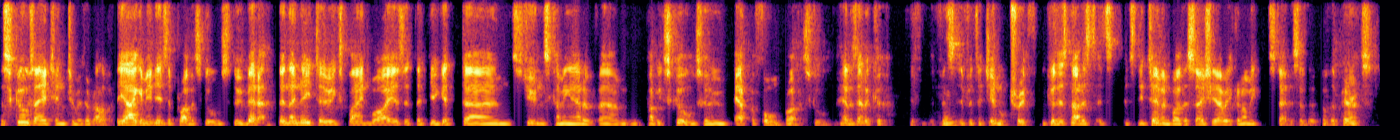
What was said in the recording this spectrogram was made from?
the schools they attend to is irrelevant. The argument is that private schools do better. Then they need to explain why is it that you get um, students coming out of um, public schools who outperform private school. How does that occur? If, if, it's, if it's a general truth, because it's not, it's, it's, it's determined by the socio-economic status of the, of the parents.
